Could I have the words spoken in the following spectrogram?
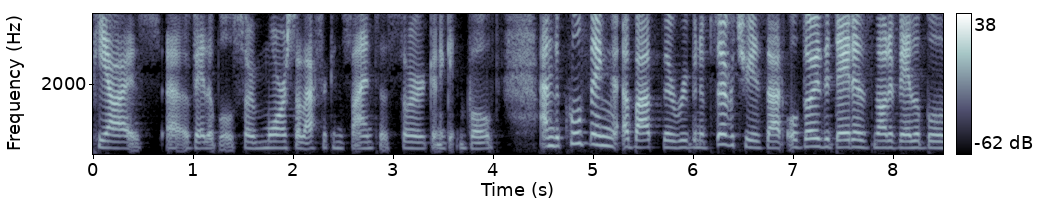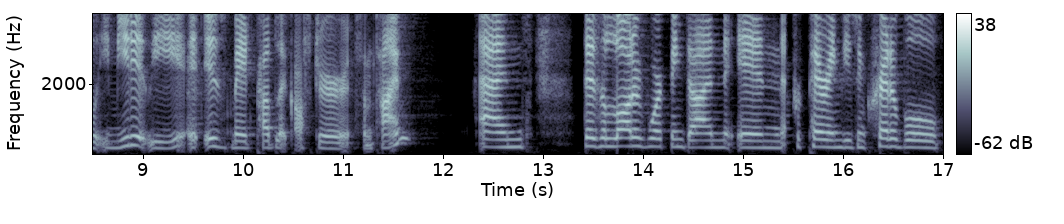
PIs uh, available. So more South African scientists are going to get involved. And the cool thing about the Rubin Observatory is that although the data is not available immediately, it is made public after some time. And there's a lot of work being done in preparing these incredible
